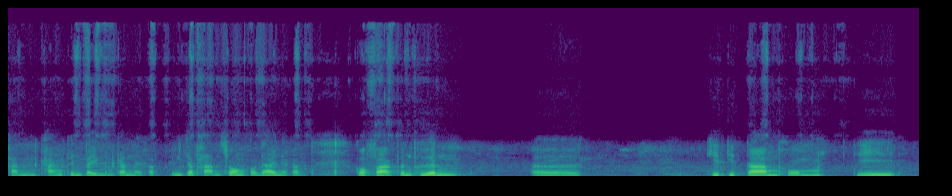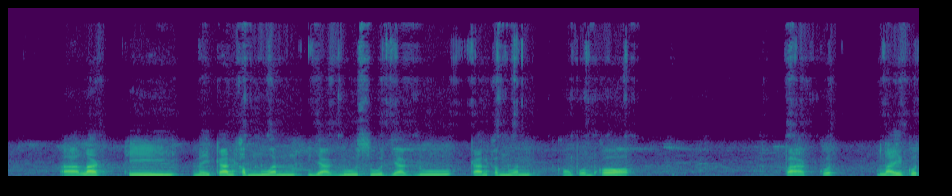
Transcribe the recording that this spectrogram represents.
1,000 ครั้งขึ้นไปเหมือนกันนะครับ ถึงจะผ่านช่องเขาได้นะครับ ก็ฝากเพื่อนๆ ที่ติดตามผมที่รักที่ในการคำนวณอยากดูสูตร อยากดูการคำนวณของผมก็ฝากกดไลค์กด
